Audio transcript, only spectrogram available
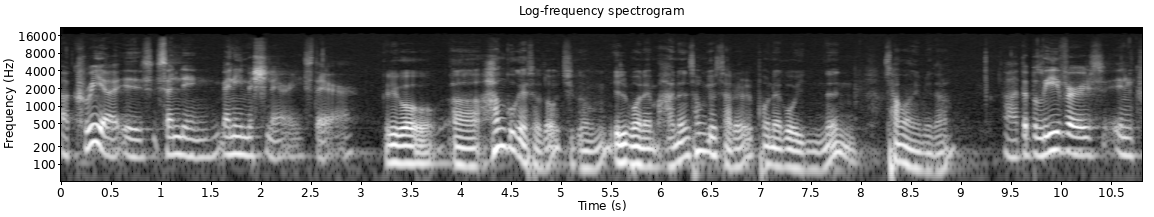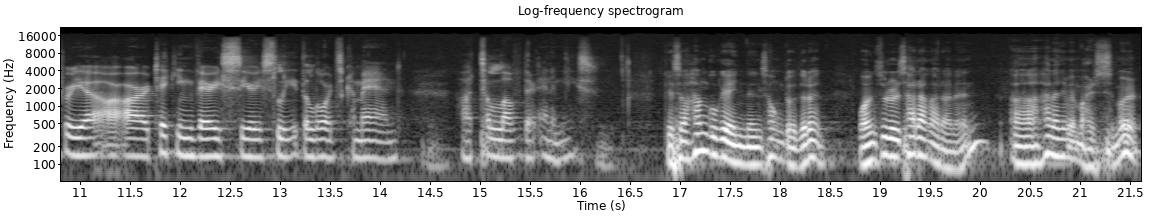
uh, Korea is sending many missionaries there. 그리고 아, 한국에서도 지금 일본에 많은 선교사를 보내고 있는 상황입니다. Uh, the believers in Korea are, are taking very seriously the Lord's command uh, to love their enemies. 그래서 한국에 있는 성도들은 원수를 사랑하라는 아, 하나님의 말씀을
